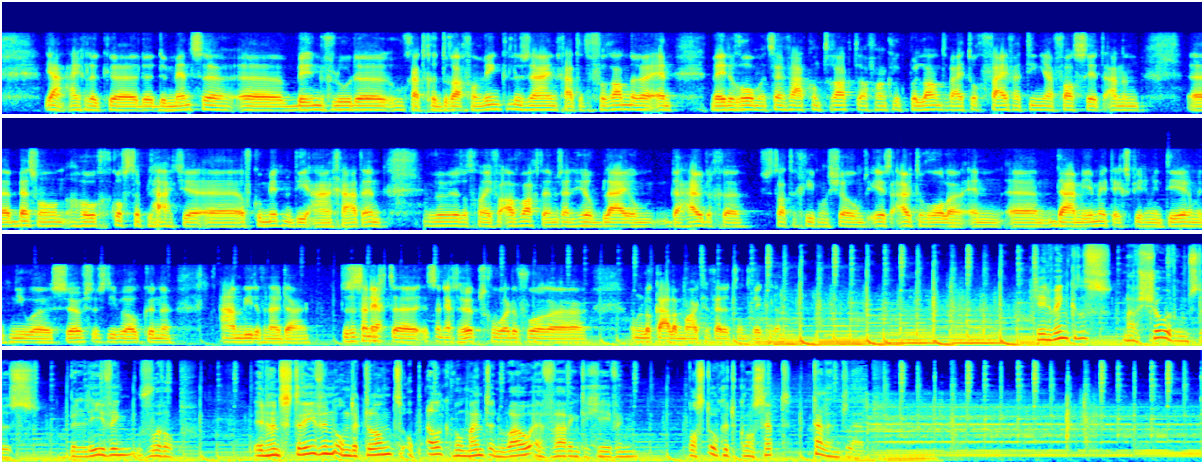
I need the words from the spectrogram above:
ja, eigenlijk uh, de, de mensen uh, beïnvloeden? Hoe gaat het gedrag van winkelen zijn? Gaat het veranderen? En wederom, het zijn vaak contracten afhankelijk per land, waar je toch vijf à tien jaar vastzit aan een uh, best wel een hoog kostenplaatje of commitment die aangaat. En we willen dat gewoon even afwachten. En we zijn heel blij om de huidige strategie van showrooms eerst uit te rollen en daar meer mee te experimenteren met nieuwe services die we ook kunnen aanbieden vanuit daar. Dus het zijn, echt, uh, het zijn echt hubs geworden voor, uh, om lokale markten verder te ontwikkelen. Geen winkels, maar showrooms dus. Beleving voorop. In hun streven om de klant op elk moment een wauw-ervaring te geven, past ook het concept Talent Lab.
